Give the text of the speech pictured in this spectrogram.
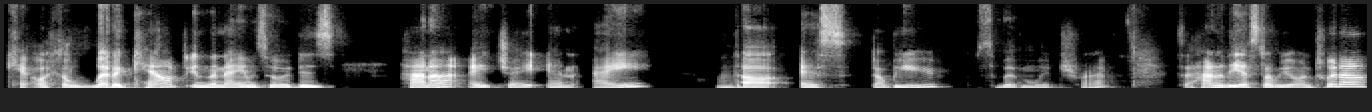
count, like a letter count in the name. So it is Hana, H A N A, the S W, Suburban Witch, right? So Hana the SW on Twitter,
